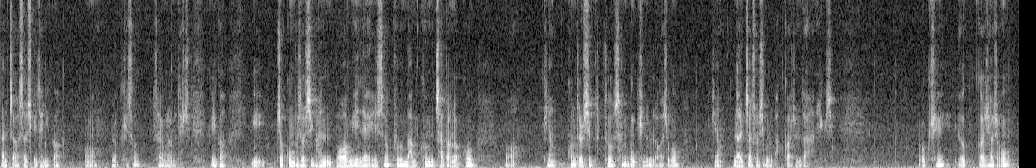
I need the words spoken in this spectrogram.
날짜가 서식이 되니까 어, 이렇게 해서 사용을 하면 되지. 그러니까 이 조건부 서식 한 범위 내에서 그만큼 잡아놓고 어, 그냥 컨트롤 시프트 3번 키 눌러가지고 그냥 날짜 서식으로 바꿔준다 하는 얘기지. 오케이 여기까지 하자고.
